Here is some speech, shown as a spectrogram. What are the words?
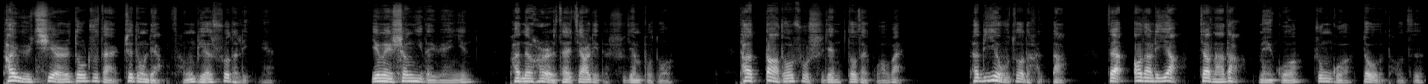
他与妻儿都住在这栋两层别墅的里面。因为生意的原因，潘德赫尔在家里的时间不多，他大多数时间都在国外。他的业务做得很大，在澳大利亚、加拿大、美国、中国都有投资。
